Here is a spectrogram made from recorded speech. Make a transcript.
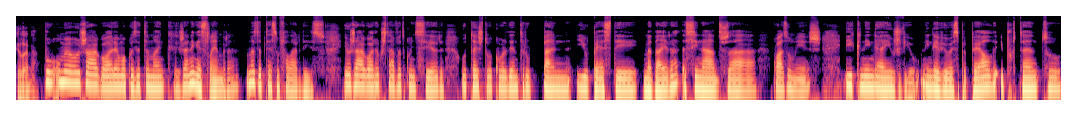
Helena. Bom, o meu já agora é uma coisa também que já ninguém se lembra, mas apetece-me falar disso. Eu já agora gostava de conhecer o texto do acordo entre o PAN e o PSD Madeira, assinados há quase um mês, e que ninguém os viu. Ninguém viu esse papel e, portanto,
